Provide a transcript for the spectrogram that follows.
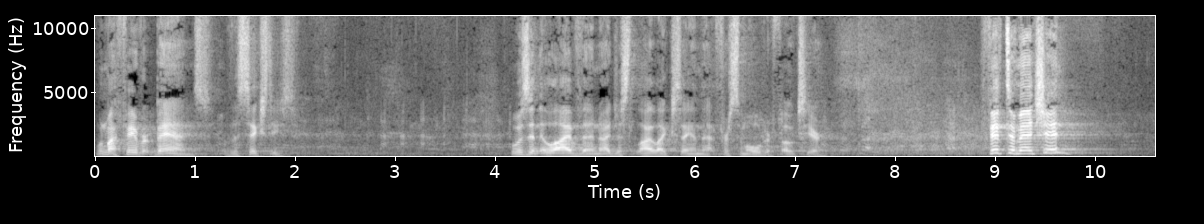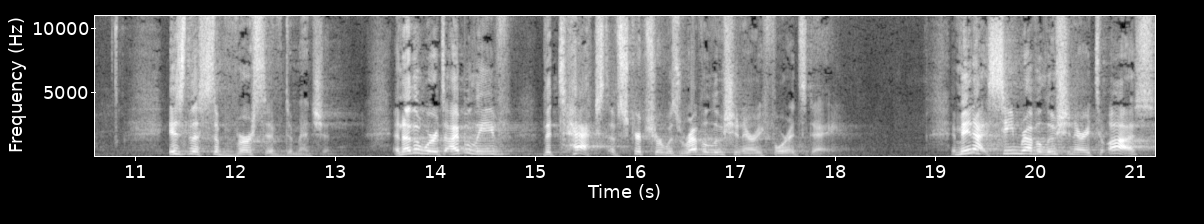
one of my favorite bands of the 60s. I wasn't alive then, I just I like saying that for some older folks here. Fifth dimension is the subversive dimension. In other words, I believe the text of Scripture was revolutionary for its day. It may not seem revolutionary to us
